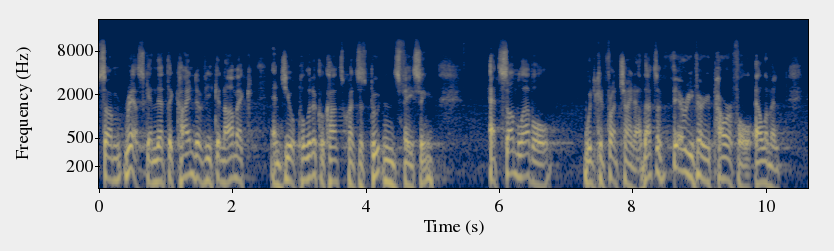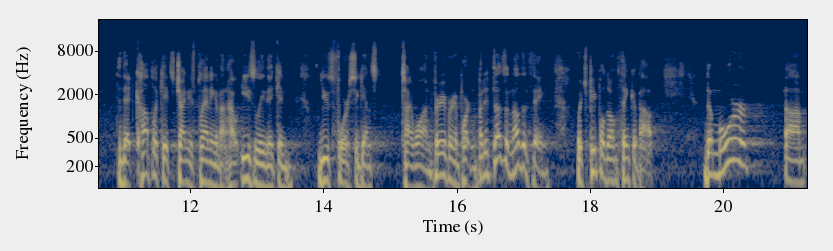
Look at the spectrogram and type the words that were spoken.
some risk and that the kind of economic and geopolitical consequences Putin's facing at some level would confront China. That's a very, very powerful element that complicates Chinese planning about how easily they can use force against Taiwan. Very, very important. But it does another thing, which people don't think about. The more um,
